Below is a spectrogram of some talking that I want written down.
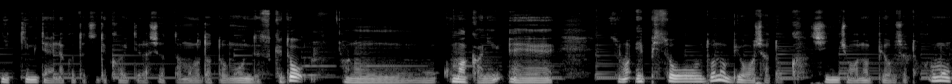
日記みたいな形で書いてらっしゃったものだと思うんですけど、あのー、細かに、えー、そのエピソードの描写とか、心情の描写とかも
